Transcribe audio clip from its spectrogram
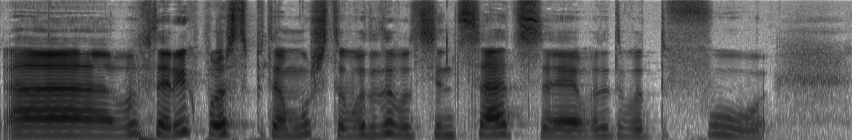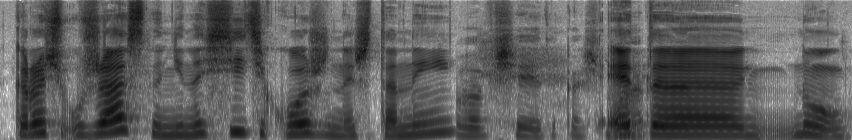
А, во-вторых, просто потому что вот эта вот сенсация, вот это вот фу, Короче, ужасно, не носите кожаные штаны. Вообще это кошмар. Это, ну,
